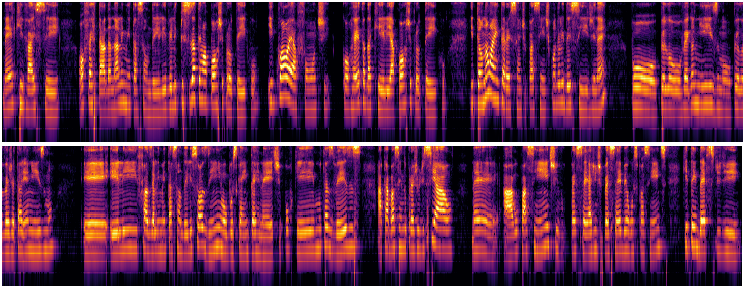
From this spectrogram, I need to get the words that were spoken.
né, que vai ser ofertada na alimentação dele. Ele precisa ter um aporte proteico e qual é a fonte correta daquele aporte proteico. Então não é interessante o paciente quando ele decide, né, por, pelo veganismo, pelo vegetarianismo, é, ele fazer a alimentação dele sozinho ou buscar a internet, porque muitas vezes acaba sendo prejudicial. Né? A, o paciente, percebe, a gente percebe alguns pacientes que tem déficit de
